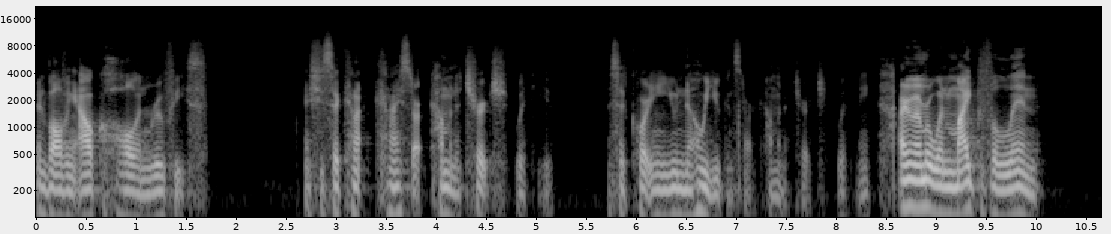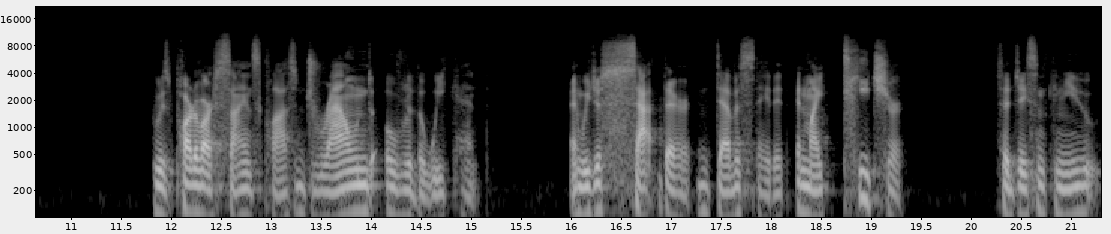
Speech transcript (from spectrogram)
involving alcohol and roofies. And she said, Can I, can I start coming to church with you? I said, Courtney, you know you can start coming to church with me. I remember when Mike Valin, who was part of our science class, drowned over the weekend. And we just sat there devastated. And my teacher said, Jason, can you,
